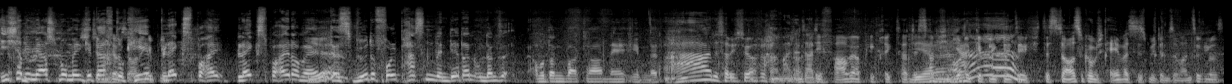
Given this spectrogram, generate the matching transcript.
Ich habe im ersten Moment gedacht, auch okay. Black, Spider-Man, Ja. das würde voll passen, wenn der dann und dann. Aber dann war klar, nee, eben nicht. Ah, das habe ich sogar verstanden. Weil er da die Farbe abgekriegt hat. Das Ja. habe ich auch nicht geblickt. Richtig. Das sah so komisch. Hey, was ist mit dem Anzug los?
